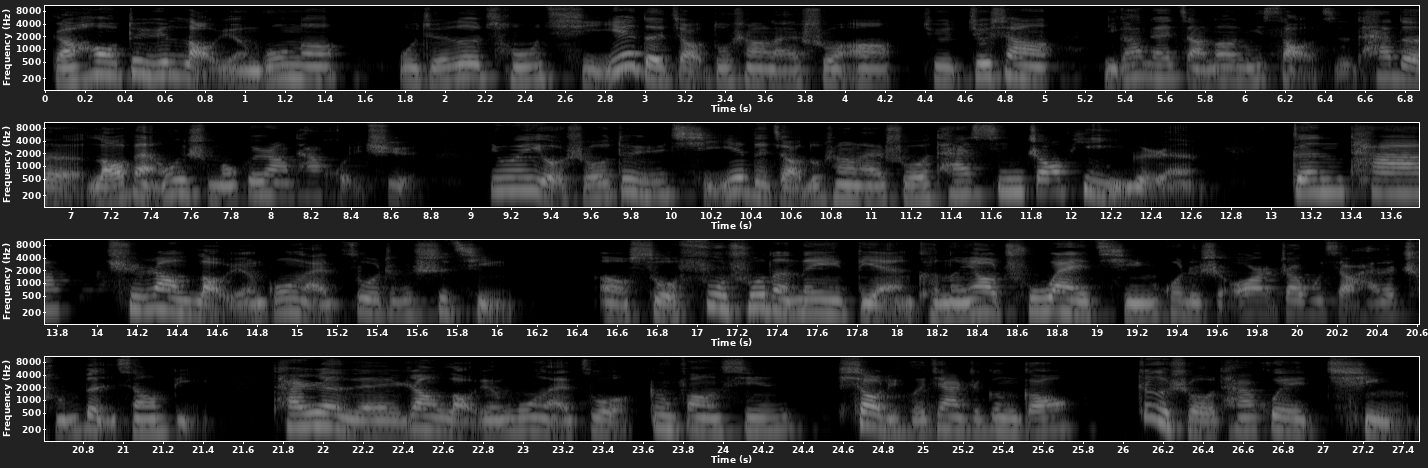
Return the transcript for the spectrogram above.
然后对于老员工呢，我觉得从企业的角度上来说啊，就就像你刚才讲到你嫂子，她的老板为什么会让她回去？因为有时候对于企业的角度上来说，他新招聘一个人，跟他去让老员工来做这个事情，呃，所付出的那一点可能要出外勤或者是偶尔照顾小孩的成本相比，他认为让老员工来做更放心，效率和价值更高。这个时候他会请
